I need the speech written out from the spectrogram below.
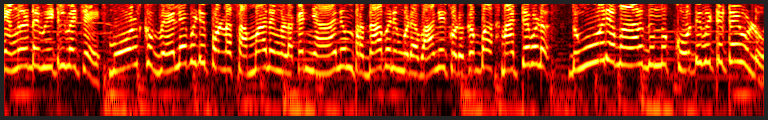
ഞങ്ങളുടെ വീട്ടിൽ വെച്ച് മോൾക്ക് വിലപിടിപ്പുള്ള സമ്മാനങ്ങളൊക്കെ ഞാനും പ്രതാപനും കൂടെ വാങ്ങിക്കൊടുക്കുമ്പോ മറ്റവൾ ദൂരെ മാറി നിന്ന് കൊതിവിട്ടിട്ടേ ഉള്ളൂ.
